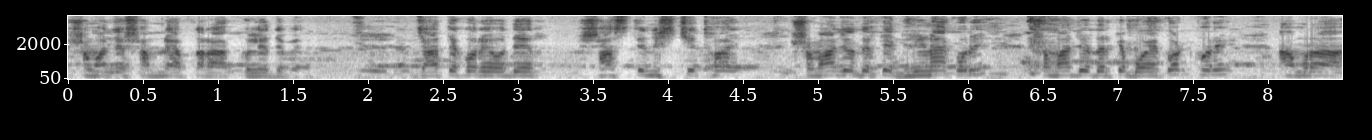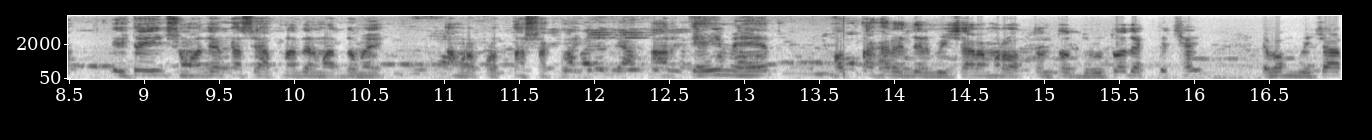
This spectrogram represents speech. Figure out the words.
সমাজের সামনে আপনারা খুলে দেবেন। যাতে করে ওদের শাস্তি নিশ্চিত হয়। সমাজ ওদেরকে ঘৃণা করে, সমাজ ওদেরকে বয়কট করে। আমরা এটাই সমাজের কাছে আপনাদের মাধ্যমে আমরা প্রত্যাশা করি। আর এই মেয়ের হত্যাকারীদের বিচার আমরা অত্যন্ত দ্রুত দেখতে চাই এবং বিচার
